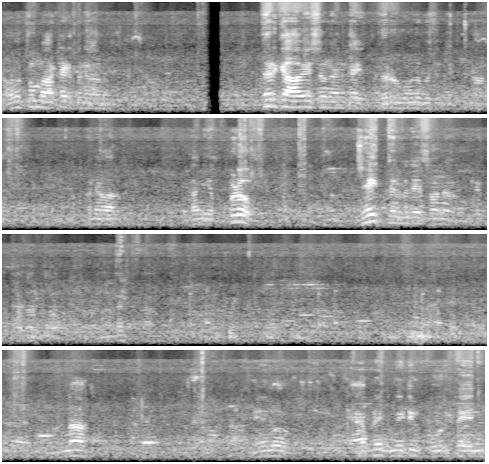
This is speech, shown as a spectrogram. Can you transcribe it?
నవ్వుతూ మాట్లాడుకునేవారు ఇద్దరికి ఆవేశం కనుక ఇద్దరు రూమ్లో కూర్చొని చెప్తున్నాను అనుకునేవారు. కానీ ఎప్పుడూ జై తెలుగుదేశం అనే ఒకే పదంతో అందరికీ. మొన్న నేను క్యాబినెట్ మీటింగ్ పూర్తయింది.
